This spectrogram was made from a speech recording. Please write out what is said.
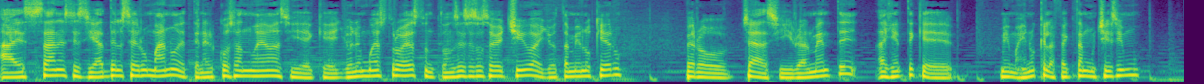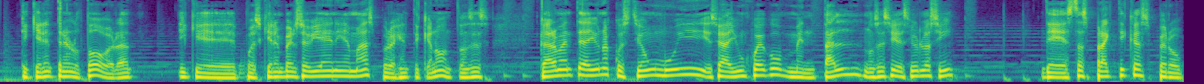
a esa necesidad del ser humano de tener cosas nuevas y de que yo le muestro esto, entonces eso se ve chido y yo también lo quiero. Pero, o sea, si realmente hay gente que me imagino que le afecta muchísimo, que quieren tenerlo todo, ¿verdad? Y que pues quieren verse bien y demás, pero hay gente que no. Entonces, claramente hay una cuestión muy, o sea, hay un juego mental, no sé si decirlo así, de estas prácticas, pero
